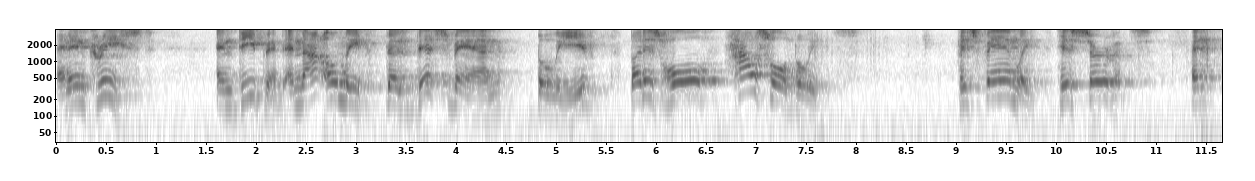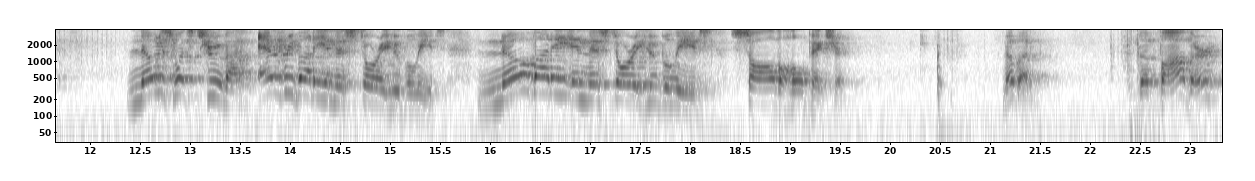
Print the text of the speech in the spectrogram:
and increased and deepened. And not only does this man believe, but his whole household believes. His family, his servants. And Notice what's true about everybody in this story who believes. Nobody in this story who believes saw the whole picture. Nobody. The Father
